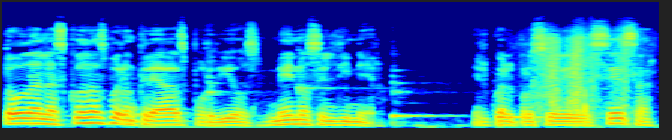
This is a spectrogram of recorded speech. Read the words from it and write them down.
Todas las cosas fueron creadas por Dios, menos el dinero, el cual procede de César.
